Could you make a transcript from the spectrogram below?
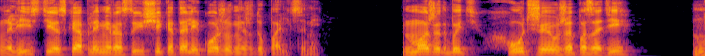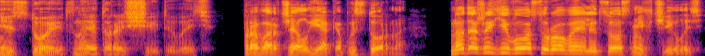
Листья с каплями росы щекотали кожу между пальцами. «Может быть, худшее уже позади?» «Не стоит на это рассчитывать», — проворчал Якоб Исторно. Но даже его суровое лицо смягчилось.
